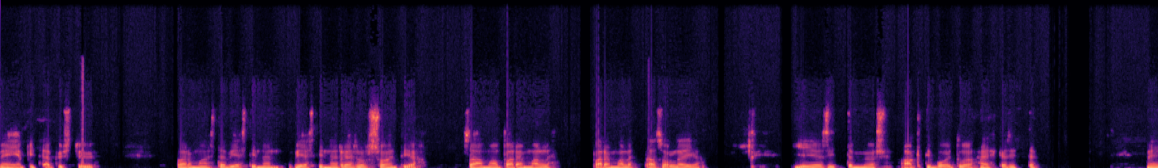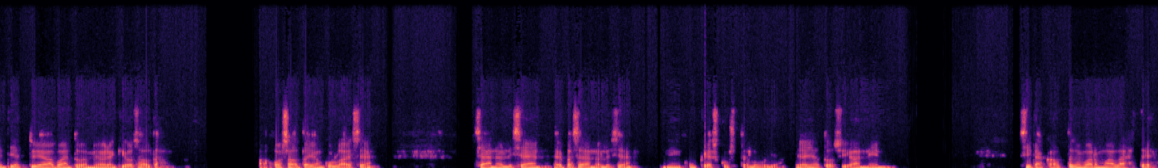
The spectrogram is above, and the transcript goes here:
meidän pitää pystyä varmaan sitä viestinnän, viestinnän resurssointia saamaan paremmalle, paremmalle tasolle ja, ja, sitten myös aktivoitua ehkä sitten meidän tiettyjen avaintoimijoidenkin osalta, osalta jonkunlaiseen säännölliseen, epäsäännölliseen niin kuin keskusteluun ja, ja, ja tosiaan niin sitä kautta se varmaan lähtee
